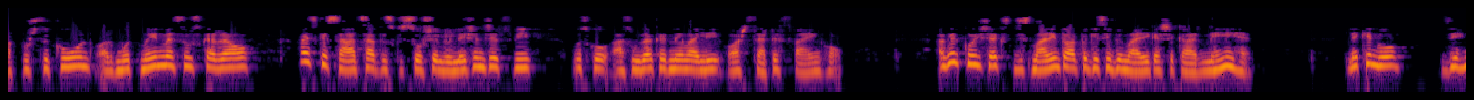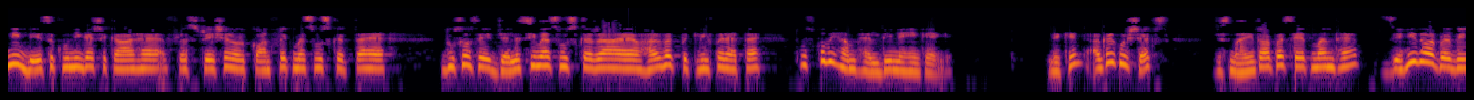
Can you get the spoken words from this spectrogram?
اور پرسکون اور مطمئن محسوس کر رہا ہو اور اس کے ساتھ ساتھ اس کی سوشل ریلیشن شپس بھی اس کو آسودہ کرنے والی اور سیٹسفائنگ ہو اگر کوئی شخص جسمانی طور پر کسی بیماری کا شکار نہیں ہے لیکن وہ ذہنی بے سکونی کا شکار ہے فرسٹریشن اور کانفلکٹ محسوس کرتا ہے دوسروں سے جیلسی محسوس کر رہا ہے ہر وقت تکلیف میں رہتا ہے تو اس کو بھی ہم ہیلدی نہیں کہیں گے لیکن اگر کوئی شخص جسمانی طور پر صحت مند ہے ذہنی طور پر بھی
